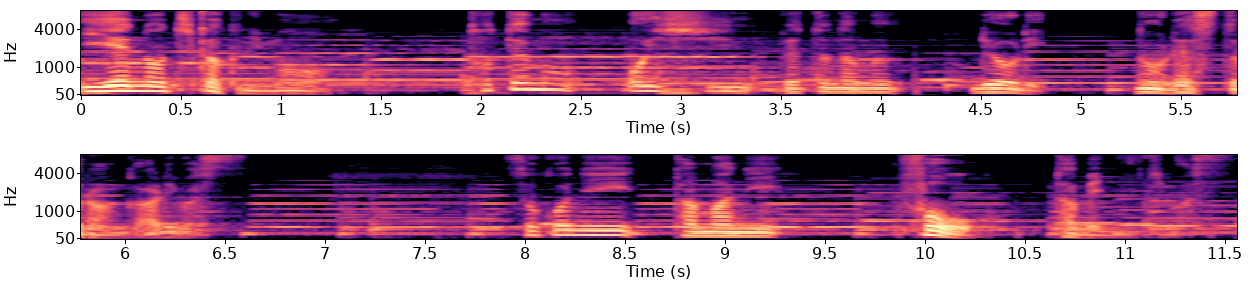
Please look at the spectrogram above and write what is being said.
家の近くにもとても美味しいベトナム料理のレストランがあります。そこにたまにフォーを食べに行きます。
